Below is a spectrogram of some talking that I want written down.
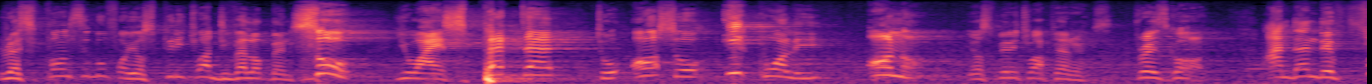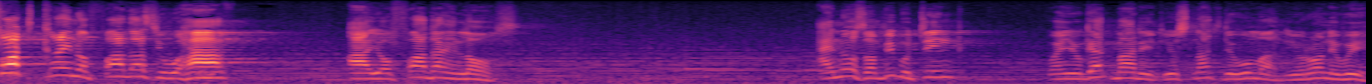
responsible for your spiritual development. So, you are expected to also equally honor your spiritual parents. Praise God. And then the fourth kind of fathers you will have are your father in laws. I know some people think when you get married, you snatch the woman, you run away,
